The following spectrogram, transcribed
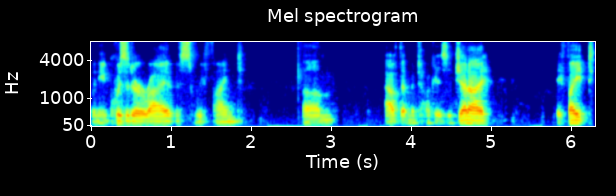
When the Inquisitor arrives, we find um, out that Mitaka is a Jedi. They fight.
